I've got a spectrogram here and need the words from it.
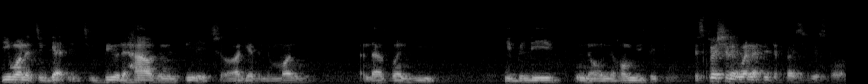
He wanted to get to build a house in his village, so I gave him the money, and that's when he he believed, you know, in the home music thing. Especially when I did the first US tour.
